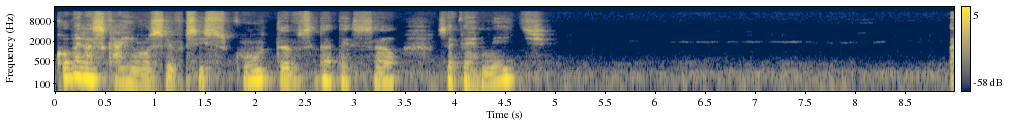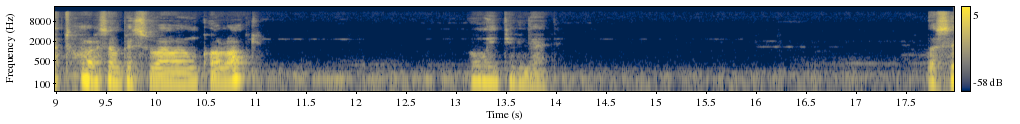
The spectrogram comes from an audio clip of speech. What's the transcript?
Como elas caem em você? Você escuta, você dá atenção, você permite. A tua oração pessoal é um colóquio? Uma intimidade. Você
